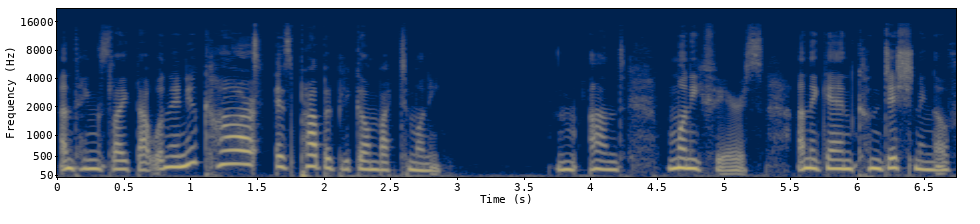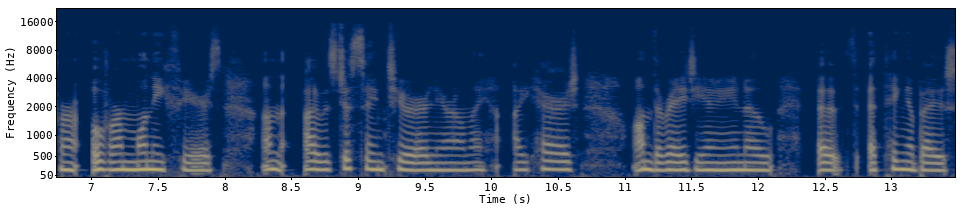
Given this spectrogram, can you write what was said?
and things like that. When a new car is probably gone back to money and money fears. And again conditioning over over money fears. And i was just saying to you earlier on i i heard on the radio you know a, a thing about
